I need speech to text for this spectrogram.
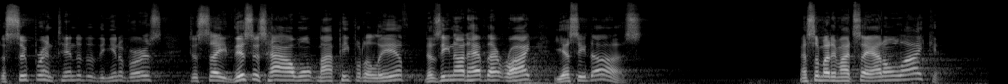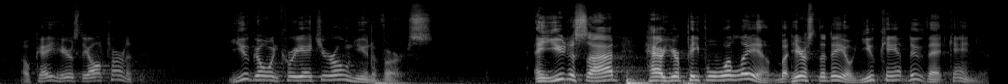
the superintendent of the universe, to say, This is how I want my people to live? Does he not have that right? Yes, he does. Now, somebody might say, I don't like it. Okay, here's the alternative you go and create your own universe. And you decide how your people will live. But here's the deal you can't do that, can you?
